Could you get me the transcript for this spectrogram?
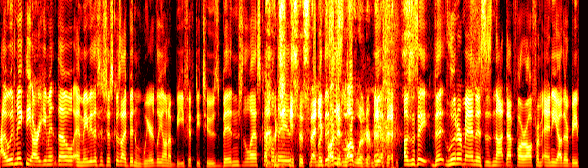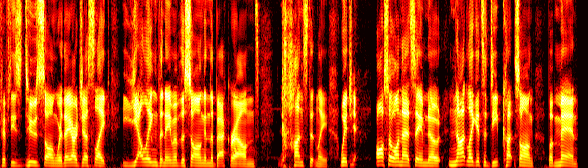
I would make the argument though, and maybe this is just because I've been weirdly on a B-52s binge the last couple Oh, days. Jesus, then but you fucking is- love Lunar Yeah, Madness. I was gonna say that Lunar Madness is not that far off from any other B-52s song where they are just like yelling the name of the song in the background constantly. Which Yeah. also on that same note, not like it's a deep cut song, but man.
